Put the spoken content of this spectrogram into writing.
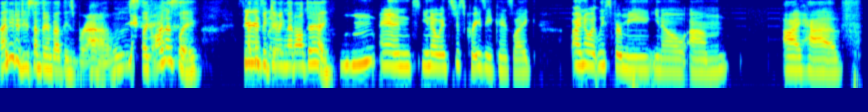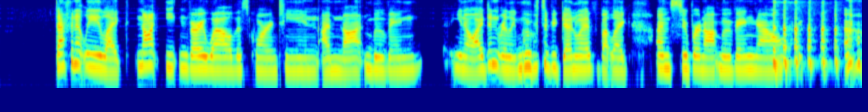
I need to do something about these brows. Like honestly, I could be doing that all day. hmm And you know, it's just crazy because like I know at least for me, you know, um, I have definitely like not eaten very well this quarantine. I'm not moving. You know, I didn't really move to begin with, but like I'm super not moving now. um,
